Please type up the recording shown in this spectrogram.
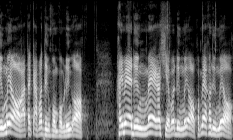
ดึงไม่ออกอะแต่กลับมาถึงผมผมดึงออก ให้แม่ดึงแม่ก็เขียนว่าดึงไม่ออกเพราะแม่เขาดึงไม่ออก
